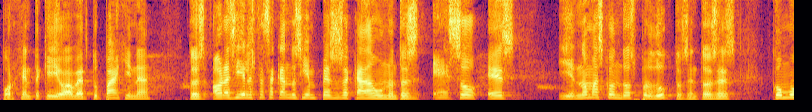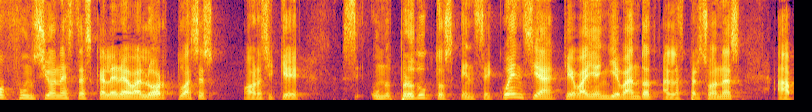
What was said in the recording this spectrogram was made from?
por gente que llegó a ver tu página, entonces ahora sí ya le estás sacando 100 pesos a cada uno. Entonces, eso es y es nomás con dos productos. Entonces, ¿cómo funciona esta escalera de valor? Tú haces, ahora sí que, unos productos en secuencia que vayan llevando a, las personas a,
